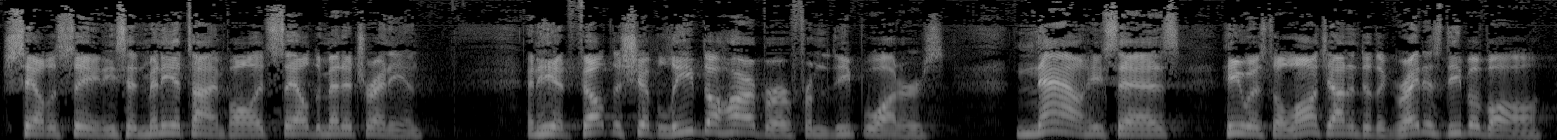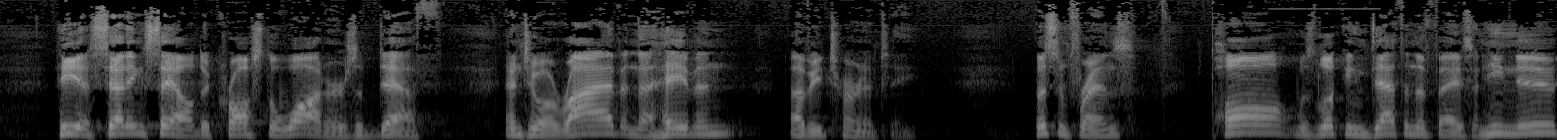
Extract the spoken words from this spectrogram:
sail to sea. And he said, many a time, Paul had sailed the Mediterranean, and he had felt the ship leave the harbor from the deep waters. Now, he says, he was to launch out into the greatest deep of all. He is setting sail to cross the waters of death and to arrive in the haven of eternity. Listen, friends, Paul was looking death in the face, and he knew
